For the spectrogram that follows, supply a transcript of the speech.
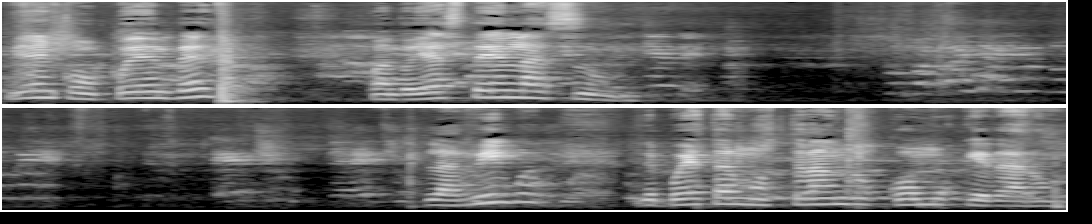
Miren, como pueden ver, cuando ya estén las... Um, la rigua, les voy a estar mostrando cómo quedaron.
